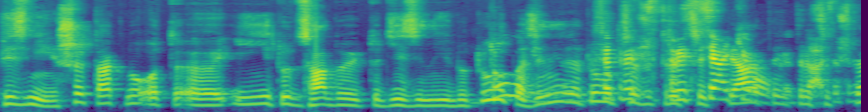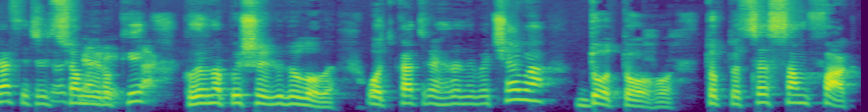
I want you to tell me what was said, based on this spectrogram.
пізніше, так, ну от е, і тут згадують тоді Зінаїду Тулуб, а Тулуб, Зінаїда це це вже 30-ті 35 роки, так, це 35 37 роки, так. коли вона пише Людолови. От Катря Гриневичева до того. Тобто, це сам факт,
